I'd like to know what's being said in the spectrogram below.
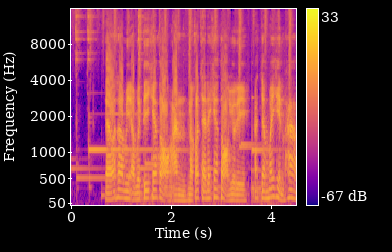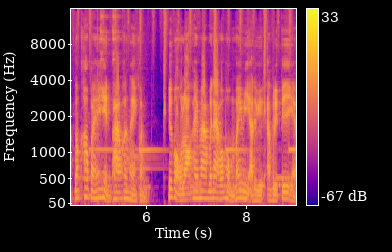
3 แต่ว่าถ้ามี ability แค่ 2 อัน เราก็ใช้ได้แค่ 2 อยู่ดี อาจจะไม่เห็นภาพต้องเข้าไปให้เห็นภาพข้างในก่อน คือผมลองให้มากไม่ได้เพราะผมไม่มี ability ไง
